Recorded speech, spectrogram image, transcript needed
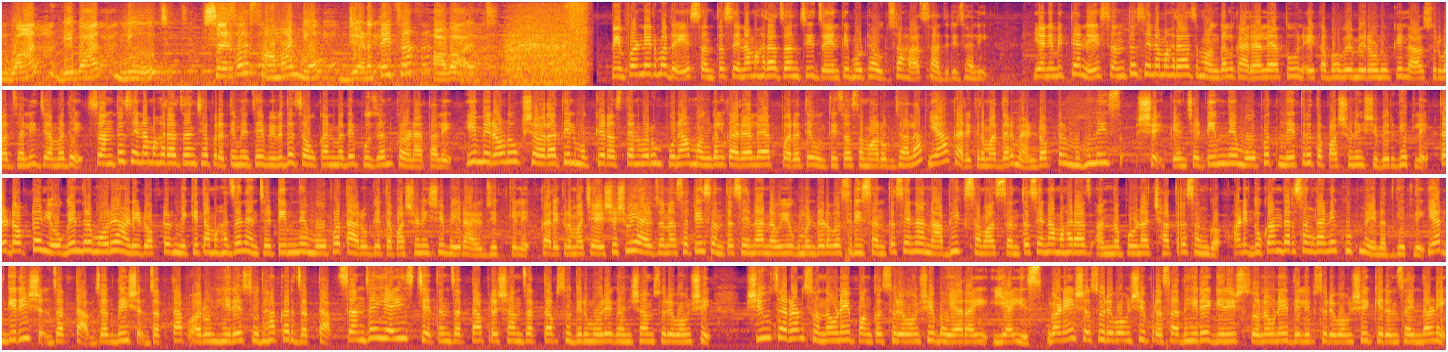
वाद विवाद न्यूज सर्वसामान्य जनतेचा आवाज. पिंपळनेरमध्ये संत सेना महाराजांची जयंती मोठ्या उत्साहात साजरी झाली. या निमित्ताने संत सेना महाराज मंगल कार्यालयातून एका भव्य मिरवणुकीला सुरुवात झाली ज्यामध्ये संत सेना महाराजांच्या प्रतिमेचे विविध चौकांमध्ये पूजन करण्यात आले. ही मिरवणूक शहरातील मुख्य रस्त्यांवरून पुन्हा मंगल कार्यालयात परत येऊन तिचा समारोप झाला. या कार्यक्रमादरम्यान डॉक्टर मोहनीस शेख यांच्या टीमने मोफत नेत्र तपासणी शिबिर घेतले. तर डॉक्टर योगेंद्र मोरे आणि डॉक्टर निकिता महाजन यांच्या टीमने मोफत आरोग्य तपासणी शिबिर आयोजित केले. कार्यक्रमाच्या यशस्वी आयोजनासाठी संतसेना नवयुग मंडळ व श्री संतसेना नाभिक समाज संतसेना महाराज अन्नपूर्ण छात्र संघ आणि दुकानदार संघाने खूप मेहनत घेतली. यात गिरीश जगताप जगदीश जगताप अरुण हिरे सुधाकर जगताप संजय याईस चेतन जगताप प्रशांत जगताप सुधीर मोरे घनश्याम सूर्यवंशी शिवचरण सोनवणे पंकज सूर्यवंशी भैयाराई याईस गणेश सूर्यवंशी प्रसाद हिरे गिरीश सोनवणे दिलीप सूर्यवंशी किरण सैंदाणे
